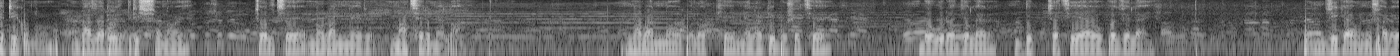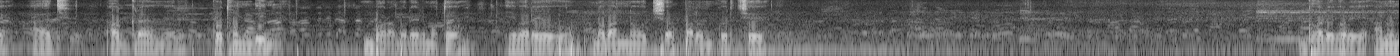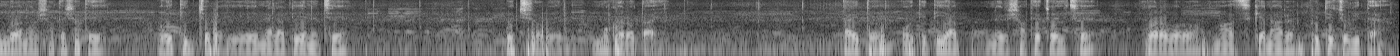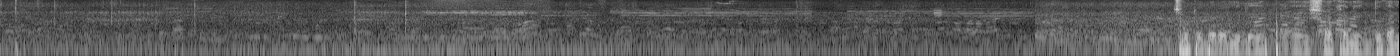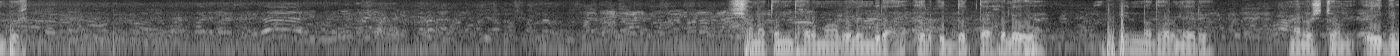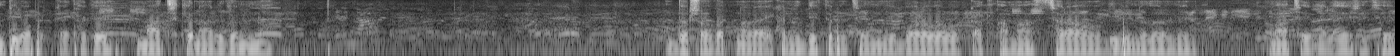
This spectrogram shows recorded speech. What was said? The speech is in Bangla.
এটি কোনো বাজারের দৃশ্য নয়, চলছে নবান্নের মাছের মেলা। নবান্ন উপলক্ষে মেলাটি বসেছে বগুড়া জেলার দুপচাচিয়া উপজেলায়। পঞ্জিকা অনুসারে আজ অগ্রায়ণের প্রথম দিন। বরাবরের মতো এবারেও নবান্ন উৎসব পালন করছে। ঘরে ঘরে আনন্দ আনার সাথে সাথে ঐতিহ্যবাহী এই মেলাটি এনেছে উৎসবের মুখরতায়। তাই তো অতিথি আপ্যায়নের সাথে চলছে বড় বড় মাছ কেনার প্রতিযোগিতা। ছোট বড় মিলে প্রায় শখানিক দোকান বসে সনাতন ধর্মাবলম্বীরা এর উদ্যোক্তা হলেও বিভিন্ন ধর্মের মানুষজন এই দিনটির অপেক্ষায় থাকে মাছ কেনার জন্য। দর্শক, আপনারা এখানে দেখতে পাচ্ছেন যে বড় বড় কাতলা মাছ ছাড়াও বিভিন্ন ধরনের মাছ এই মেলায় এসেছে।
